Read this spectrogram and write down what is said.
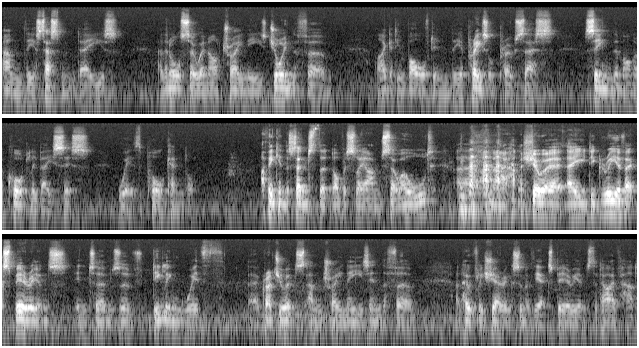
and the assessment days. And then also when our trainees join the firm, I get involved in the appraisal process, seeing them on a quarterly basis with Paul Kendall. I think in the sense that obviously I'm so old uh, and I show a, a degree of experience in terms of dealing with uh, graduates and trainees in the firm and hopefully sharing some of the experience that I've had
